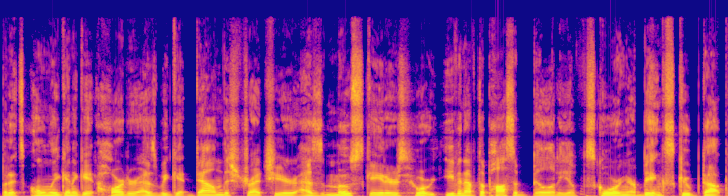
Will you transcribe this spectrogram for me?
but it's only going to get harder as we get down the stretch here, as most skaters who are, even have the possibility of scoring are being scooped up.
